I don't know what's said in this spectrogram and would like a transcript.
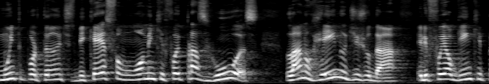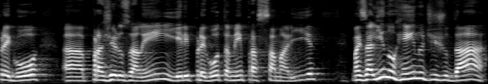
muito importantes. Miqueias foi um homem que foi para as ruas, lá no reino de Judá. Ele foi alguém que pregou uh, para Jerusalém e ele pregou também para Samaria. Mas ali no reino de Judá,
